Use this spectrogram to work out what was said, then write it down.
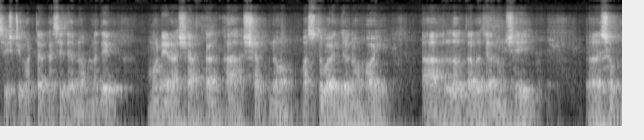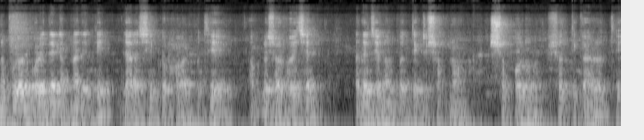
সৃষ্টিকর্তার কাছে যেন আপনাদের মনের আশা, আকাঙ্ক্ষা, স্বপ্ন বাস্তবায়ন যেন হয়। আল্লাহ তালা যেন সেই স্বপ্ন পূরণ করে দেন আপনাদেরকে। যারা শিক্ষক হওয়ার পথে অগ্রসর হয়েছেন, তাদের যেন প্রত্যেকটি স্বপ্ন সফল ও সত্যিকার অর্থে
